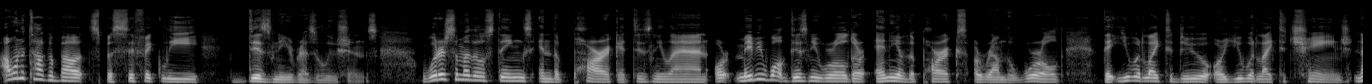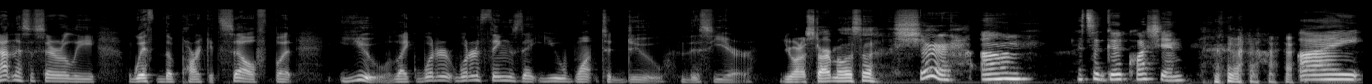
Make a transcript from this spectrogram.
I want to talk about specifically Disney resolutions. What are some of those things in the park at Disneyland, or maybe Walt Disney World, or any of the parks around the world that you would like to do or you would like to change? Not necessarily with the park itself, but you. Like, what are what are things that you want to do this year? You want to start, Melissa? Sure. Um, that's a good question. I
